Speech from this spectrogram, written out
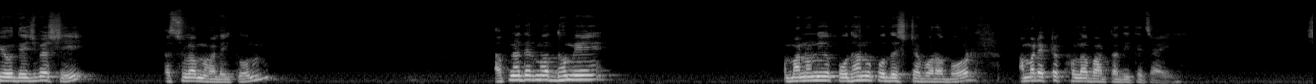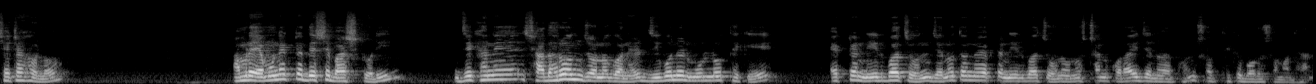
প্রিয় দেশবাসী, আসসালামু আলাইকুম। আপনাদের মাধ্যমে মাননীয় প্রধান উপদেষ্টা বরাবর আমার একটা খোলা বার্তা দিতে চাই। সেটা হলো, আমরা এমন একটা দেশে বাস করি যেখানে সাধারণ জনগণের জীবনের মূল্য থেকে একটা নির্বাচন যেন তেন একটা নির্বাচন অনুষ্ঠান করাই যেন এখন সব থেকে বড় সমাধান।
